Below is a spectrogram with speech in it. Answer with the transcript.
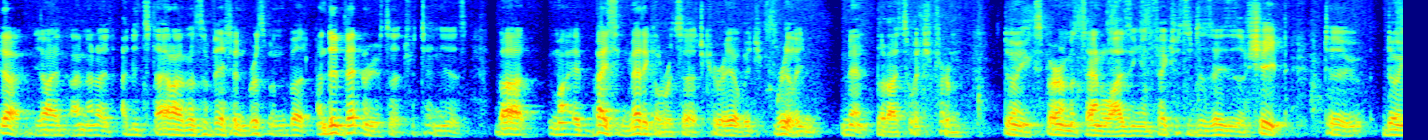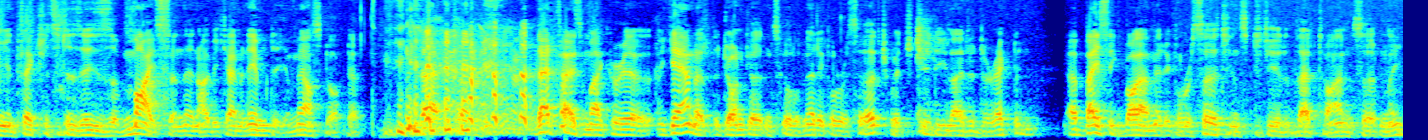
Yeah, yeah. I, I mean, I, I did stay out as a vet in Brisbane, but and did veterinary research for ten years. But my basic medical research career, which really meant that I switched from doing experiments analysing infectious diseases of sheep to doing infectious diseases of mice, and then I became an MD, a mouse doctor. that, uh, that phase of my career began at the John Curtin School of Medical Research, which Judy later directed, a basic biomedical research institute at that time, certainly.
